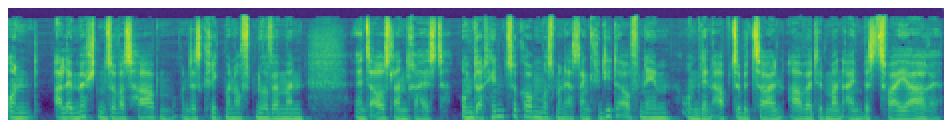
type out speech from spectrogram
und alle möchten sowas haben. Und das kriegt man oft nur, wenn man ins Ausland reist. Um dorthin zu kommen, muss man erst einen Kredit aufnehmen. Um den abzubezahlen, arbeitet man ein bis zwei Jahre.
